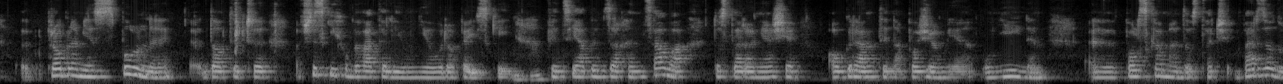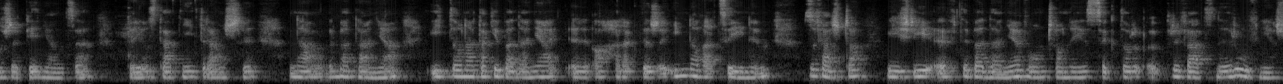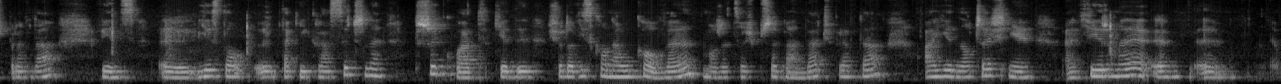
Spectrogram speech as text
problem jest wspólny, dotyczy wszystkich obywateli Unii Europejskiej, Mhm. więc ja bym zachęcała do starania się o granty na poziomie unijnym. E, Polska ma dostać bardzo duże pieniądze tej ostatniej transzy na badania i to na takie badania e, o charakterze innowacyjnym, zwłaszcza jeśli w te badania włączony jest sektor prywatny również, prawda? Więc e, jest to taki klasyczny przykład, kiedy środowisko naukowe może coś przebadać, prawda? A jednocześnie firmy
